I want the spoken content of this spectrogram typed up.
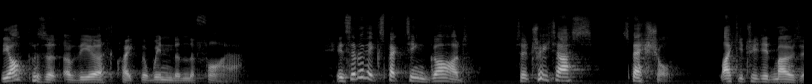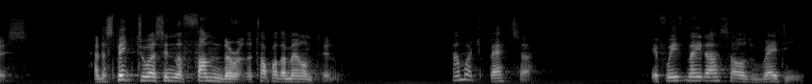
the opposite of the earthquake, the wind, and the fire? Instead of expecting God to treat us special, like he treated Moses, and to speak to us in the thunder at the top of the mountain, how much better if we've made ourselves ready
